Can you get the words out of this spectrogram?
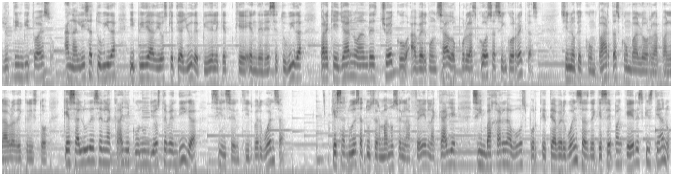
yo te invito a eso. Analiza tu vida y pide a Dios que te ayude, pídele que, enderece tu vida para que ya no andes chueco, avergonzado por las cosas incorrectas, sino que compartas con valor la palabra de Cristo, que saludes en la calle con un Dios te bendiga sin sentir vergüenza que saludes a tus hermanos en la fe, en la calle, sin bajar la voz porque te avergüenzas de que sepan que eres cristiano,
